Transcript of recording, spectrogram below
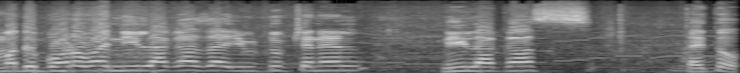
আমাদের বড় ভাই নীল আকাশ আর ইউটিউব চ্যানেল নীল আকাশ, তাই তো?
